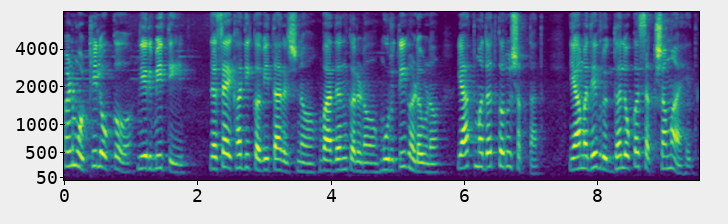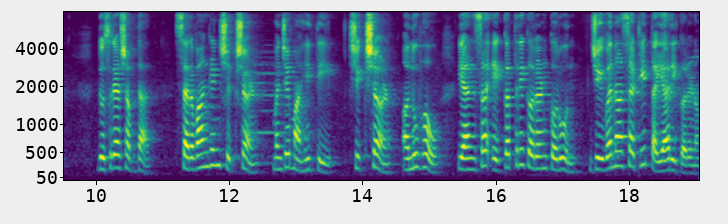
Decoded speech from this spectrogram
पण मोठी लोक निर्मिती जसं एखादी कविता रचणं वादन करणं मूर्ती घडवणं यात मदत करू शकतात. यामध्ये वृद्ध लोक सक्षम आहेत. दुसऱ्या शब्दात सर्वांगीण शिक्षण म्हणजे माहिती शिक्षण अनुभव यांचं एकत्रीकरण करून जीवनासाठी तयारी करणं.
